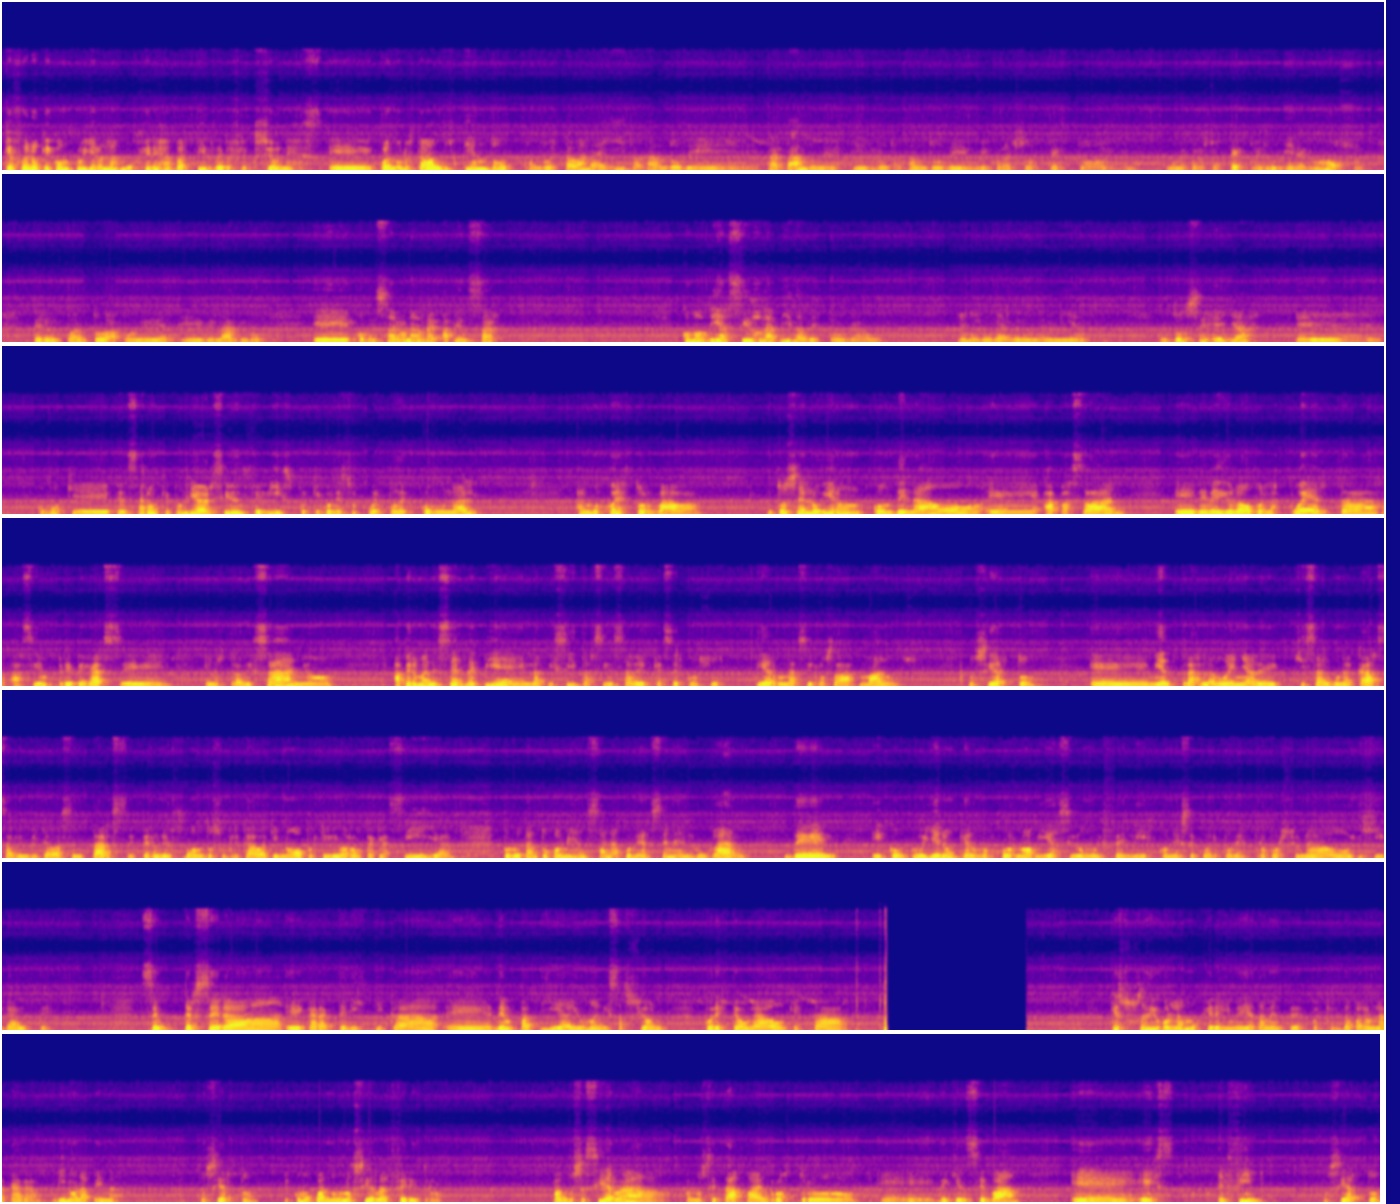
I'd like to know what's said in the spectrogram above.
¿Qué fue lo que concluyeron las mujeres a partir de reflexiones? Eh, cuando lo estaban vistiendo, cuando estaban ahí tratando de, tratando de vestirlo, tratando de mejorar su aspecto, no mejoró su aspecto, era, hermoso, pero en cuanto a poder eh, velarlo, eh, comenzaron a, a, pensar cómo habría sido la vida de este ahogado en el lugar de donde venía. Entonces ellas eh, como que pensaron que podría haber sido infeliz, porque con ese cuerpo descomunal a lo mejor estorbaba. Entonces lo vieron condenado a pasar eh, de medio lado por las puertas, a siempre pegarse en los travesaños, a permanecer de pie en las visitas sin saber qué hacer con sus tiernas y rosadas manos, ¿no es cierto? Eh, mientras la dueña de quizá alguna casa lo invitaba a sentarse, pero en el fondo suplicaba que no porque le iba a romper la silla. Por lo tanto comienzan a ponerse en el lugar de él, y concluyeron que a lo mejor no había sido muy feliz con ese cuerpo desproporcionado y gigante. tercera eh, característica eh, de empatía y humanización por este ahogado que está... ¿Qué sucedió con las mujeres inmediatamente después que le taparon la cara? Vino la pena, ¿no es cierto? Es como cuando uno cierra el féretro. Cuando se cierra, cuando se tapa el rostro eh, de quien se va, eh, es el fin, ¿no es cierto?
